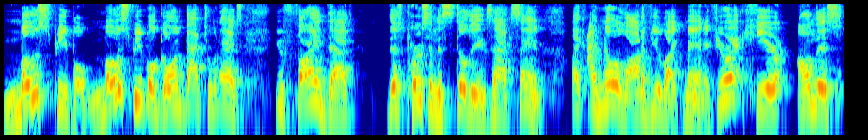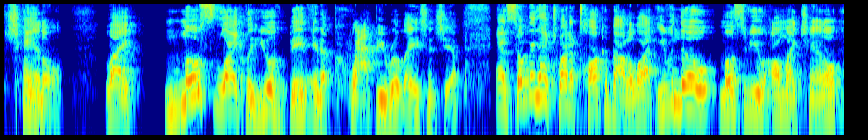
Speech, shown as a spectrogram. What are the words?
Most people, most people going back to an ex, you find that this person is still the exact same. Like, I know a lot of you like, man, if you're here on this channel, like, most likely you have been in a crappy relationship. And something I try to talk about a lot, even though most of you on my channel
